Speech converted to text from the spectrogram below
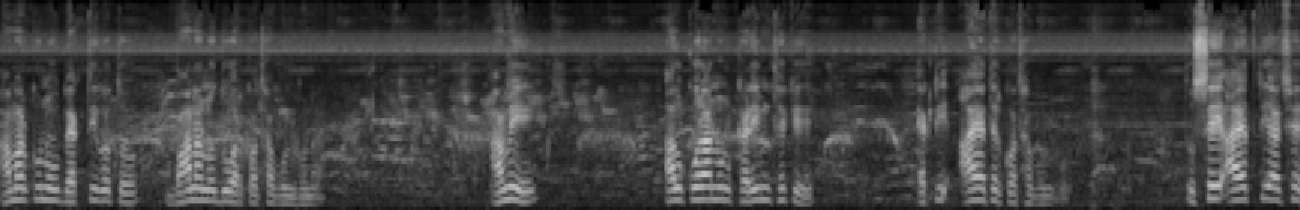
আমার কোনো ব্যক্তিগত বানানো দুয়ার কথা বলব না। আমি আল কোরআনুল করিম থেকে একটি আয়াতের কথা বলব। তো সেই আয়াতটি আছে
